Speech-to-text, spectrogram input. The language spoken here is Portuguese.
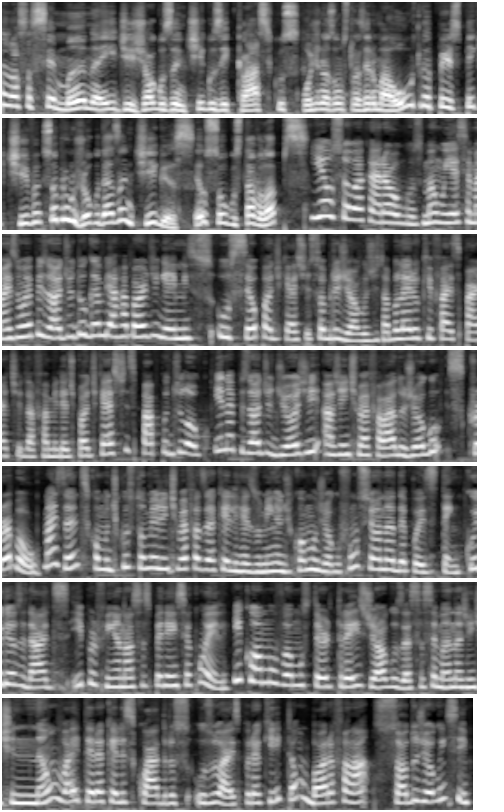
Seguindo a nossa semana aí de jogos antigos e clássicos, hoje nós vamos trazer uma outra perspectiva sobre um jogo das antigas. Eu sou o Gustavo Lopes. E eu sou a Carol Guzmão e esse é mais um episódio do Gambiarra Board Games, o seu podcast sobre jogos de tabuleiro que faz parte da família de podcasts Papo de Louco. E no episódio de hoje a gente vai falar do jogo Scrabble. Mas antes, como de costume, a gente vai fazer aquele resuminho de como o jogo funciona, depois tem curiosidades e por fim a nossa experiência com ele. E como vamos ter três jogos essa semana, a gente não vai ter aquele aqueles quadros usuais por aqui. Então, bora falar só do jogo em si.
